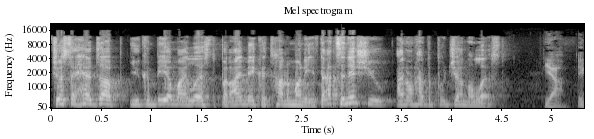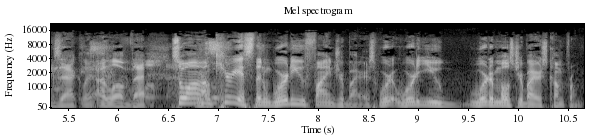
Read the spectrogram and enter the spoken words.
just a heads up, you can be on my list, but I make a ton of money. If that's an issue, I don't have to put you on the list. Yeah, exactly. I love that. So I'm curious then, where do you find your buyers? Where, where do you where do most of your buyers come from?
